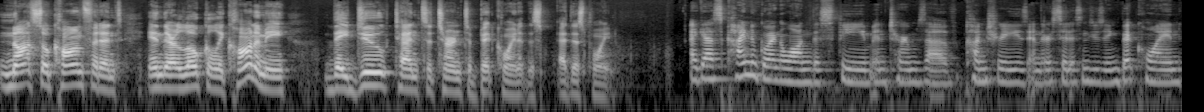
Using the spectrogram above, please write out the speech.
not so confident in their local economy, they do tend to turn to Bitcoin at this, at this point. I guess kind of going along this theme in terms of countries and their citizens using Bitcoin,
